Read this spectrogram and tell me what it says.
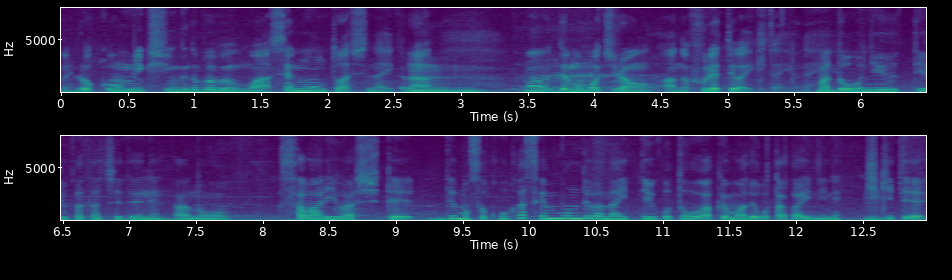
ね。録音ミキシングの部分は専門とはしてないから、うん。まあ、でももちろんあの触れてはいきたいよね、まあ、導入っていう形でね、うん。あの触りはしてでもそこが専門ではないっていうことをあくまでお互いにねうん。聞き手、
